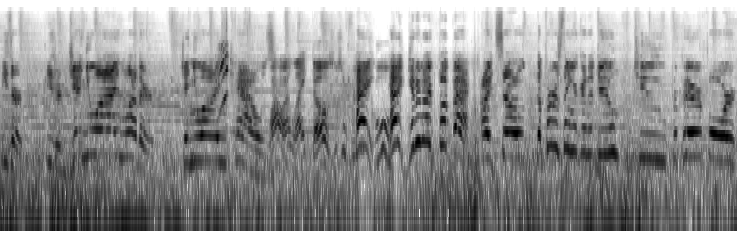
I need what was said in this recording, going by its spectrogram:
these are these are genuine leather, genuine cows. Wow, I like those. Those are really Hey, cool. hey, give me my foot back. All right, so the first thing you're gonna do to prepare for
